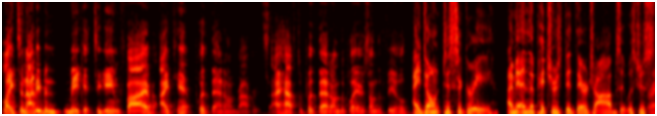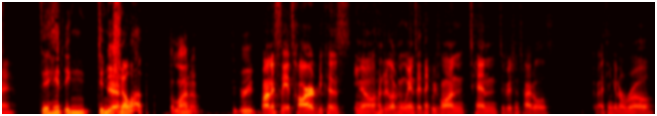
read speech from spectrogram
Like to not even make it to game five, I can't put that on Roberts. I have to put that on the players on the field. I don't disagree. I mean, and the pitchers did their jobs. It was just right. the hitting didn't yeah. show up. The lineup. Agreed. Honestly, it's hard because you know 111 wins. I think we've won 10 division titles, I think in a row,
